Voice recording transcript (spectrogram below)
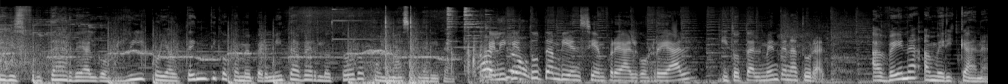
y disfrutar de algo rico y auténtico que me permita verlo todo con más claridad. Elige tú también siempre algo real y totalmente natural. Avena Americana.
